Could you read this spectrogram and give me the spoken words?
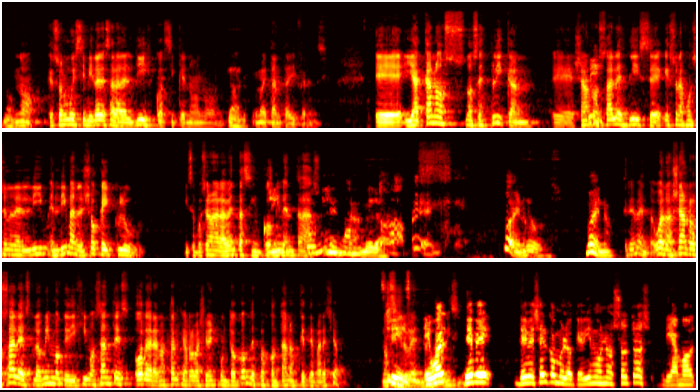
no. No, que son muy similares a la del disco, así que no, no, Claro. no hay tanta diferencia. Eh, y acá nos, nos explican, eh, Jean Sí. Rosales dice que es una función en, el Lim- en Lima en el Jockey Club y se pusieron a la venta 5.000 entradas. 5.000 Un entradas. Mira. Ah, Bueno, bueno. Tremendo. Bueno, Jean Rosales, lo mismo que dijimos antes, hora de la nostalgia después contanos qué te pareció. Nos Sí, sirve. Igual buenísimo. debe, debe ser como lo que vimos nosotros, digamos,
